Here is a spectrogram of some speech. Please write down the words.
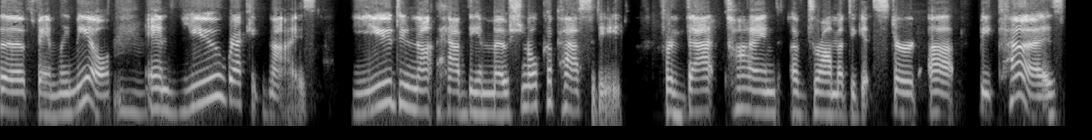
the family meal. Mm-hmm. And you recognize you do not have the emotional capacity for that kind of drama to get stirred up because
